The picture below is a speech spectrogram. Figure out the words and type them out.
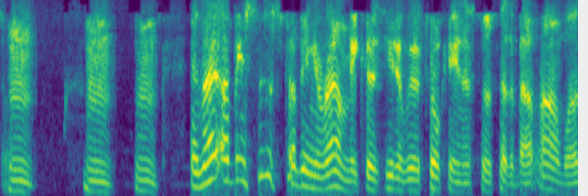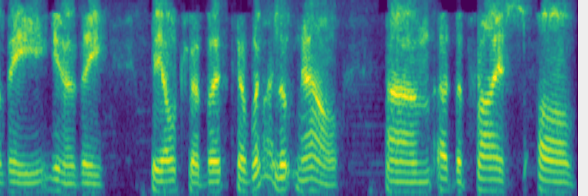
So Mm, mm, mm. And I, I've been sort of studying around because you know we were talking and I sort of said about oh well the you know the the ultra, but uh, when I look now um, at the price of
